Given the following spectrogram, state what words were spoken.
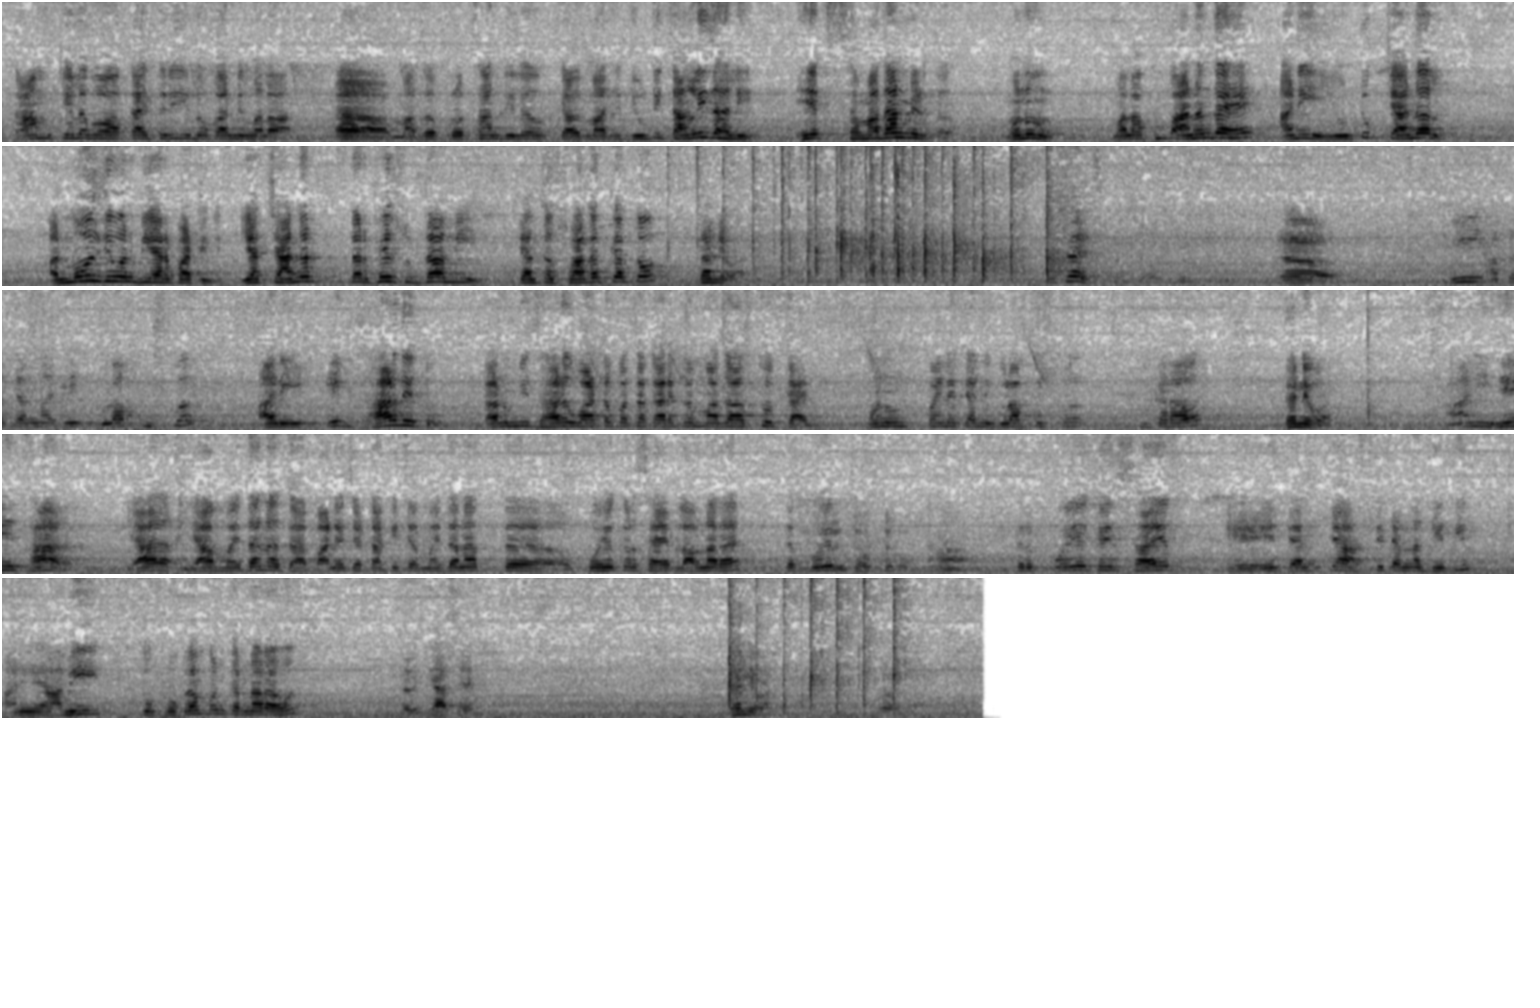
काम केलं बाबा काहीतरी लोकांनी मला माझं प्रोत्साहन दिलं किंवा माझी ड्युटी चांगली झाली हे एक समाधान मिळतं. म्हणून मला खूप आनंद आहे. आणि YouTube channel Anmol Jeevan B R Patil या चॅनल तर्फे सुद्धा मी त्यांचं स्वागत करतो. धन्यवाद. तसेच मी आता त्यांना एक गुलाब पुष्प आणि एक झाड देतो. कारण मी झाड वाटपाचा कार्यक्रम माझा असतोच काय म्हणून पहिले त्यांनी गुलाब पुष्प स्वीकारावं. धन्यवाद. आणि हे झाड या या मैदानात पाण्याच्या टाकीच्या मैदानात पोहेकर साहेब लावणार आहे तर पोहे हा. तर पोहेकर साहेब हे हे त्यांच्या हस्ते त्यांना देतील. आणि आम्ही तो प्रोग्राम पण करणार आहोत. तर घ्या साहेब. धन्यवाद.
